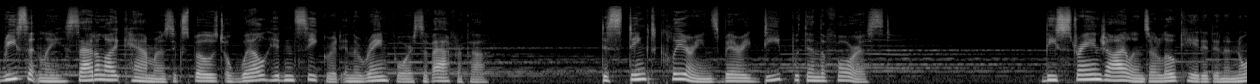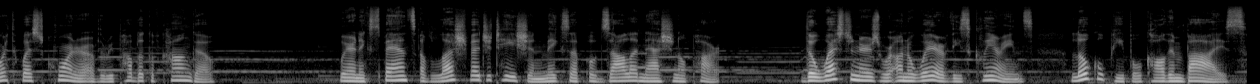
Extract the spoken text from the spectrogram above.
Recently, satellite cameras exposed a well hidden secret in the rainforests of Africa. Distinct clearings buried deep within the forest. These strange islands are located in a northwest corner of the Republic of Congo, where an expanse of lush vegetation makes up Odzala National Park. Though Westerners were unaware of these clearings, local people call them bais.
